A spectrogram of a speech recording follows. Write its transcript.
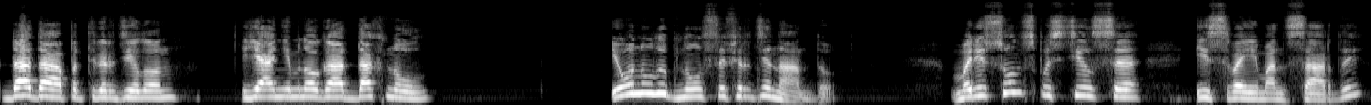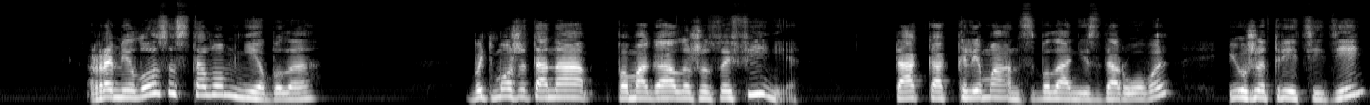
«Да-да», — подтвердил он, — «я немного отдохнул». И он улыбнулся Фердинанду. Марисон спустился из своей мансарды. Рамело за столом не было. Быть может, она помогала Жозефине, так как Клеманс была нездорова и уже третий день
